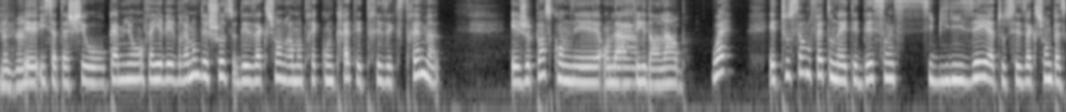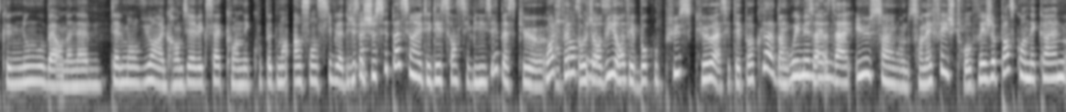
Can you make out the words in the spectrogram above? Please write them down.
Mhm. Et ils s'attachaient aux camions. Enfin, il y avait vraiment des choses, des actions vraiment très concrètes et très extrêmes. Et je pense qu'on est, on La a, fille dans l'arbre. ouais. Et tout ça, en fait, on a été désensibilisés à toutes ces actions parce que nous, bah, on en a tellement vu, on a grandi avec ça qu'on est complètement insensible à tout Je, ça. je sais pas si on a été désensibilisés parce que Moi, je fait, aujourd'hui, on fait beaucoup plus que à cette époque-là. Donc, Oui, mais ça, même- ça a eu son, son effet, je trouve. Mais je pense qu'on est quand même,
